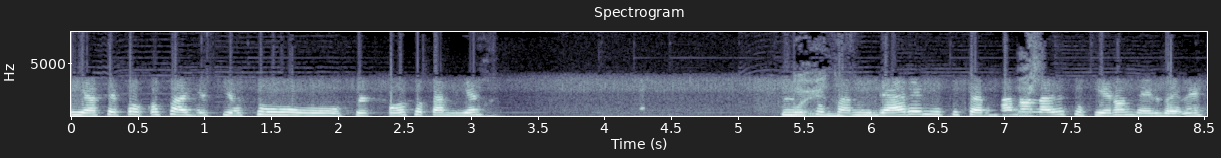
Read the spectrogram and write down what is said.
Y hace poco falleció su, su esposo también. Ni Bueno. sus familiares ni sus hermanos, nadie supieron del bebé.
